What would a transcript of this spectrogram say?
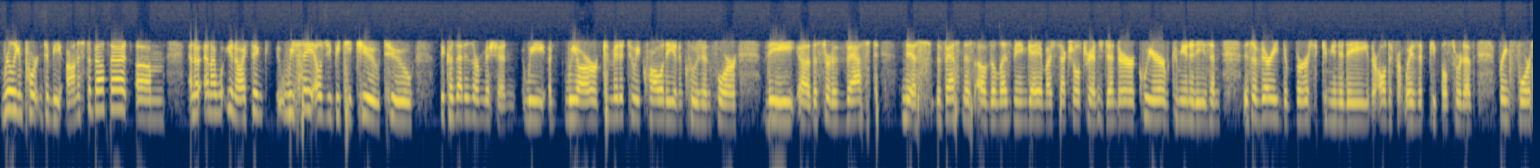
really important to be honest about that. Um, and and I you know I think we say LGBTQ to because that is our mission. We uh, we are committed to equality and inclusion for the uh, the sort of vastness, the vastness of the lesbian, gay, bisexual, transgender, queer communities, and it's a very diverse community. There are all different ways that people sort of bring forth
